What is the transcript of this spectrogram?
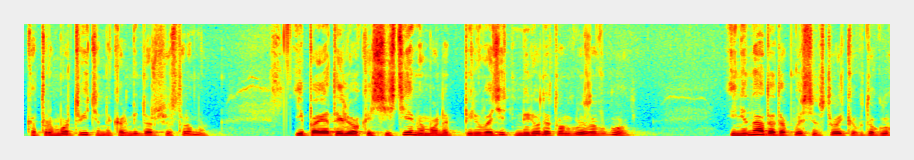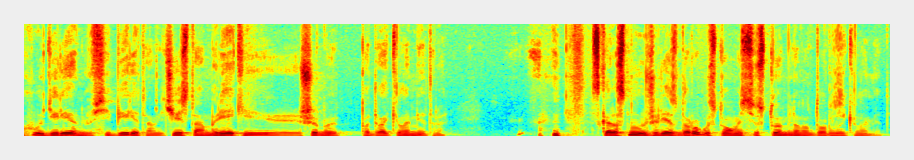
которая может, видите, накормить даже всю страну. И по этой легкой системе можно перевозить миллионы тонн грузов в год. И не надо, допустим, строить какую-то глухую деревню в Сибири, там, через там реки шириной по 2 километра, скоростную железную дорогу стоимостью 100 миллионов долларов за километр.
